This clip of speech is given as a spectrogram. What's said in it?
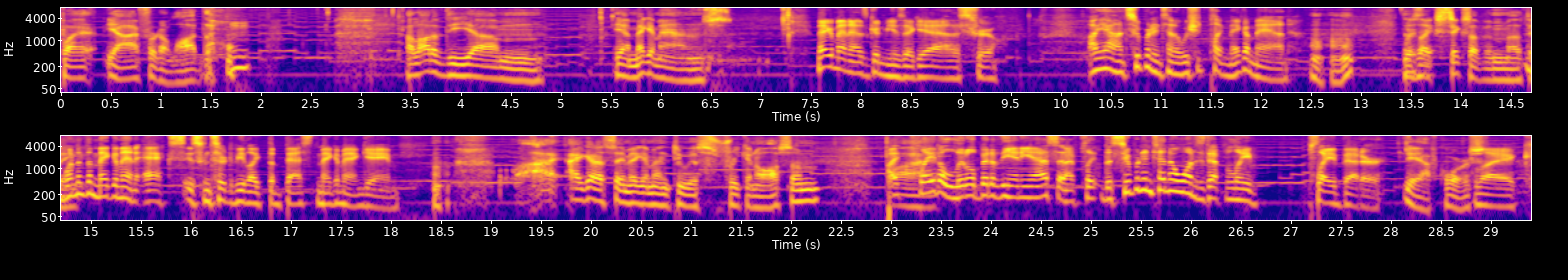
But yeah, I've heard a lot though. Hmm. a lot of the um, yeah Mega Man's. Mega Man has good music. Yeah, that's true. Oh yeah, on Super Nintendo we should play Mega Man. Uh huh. There's like it? six of them. I think. One of the Mega Man X is considered to be like the best Mega Man game. I, I gotta say, Mega Man Two is freaking awesome. I've played a little bit of the NES, and I've played the Super Nintendo ones. Definitely play better. Yeah, of course. Like,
